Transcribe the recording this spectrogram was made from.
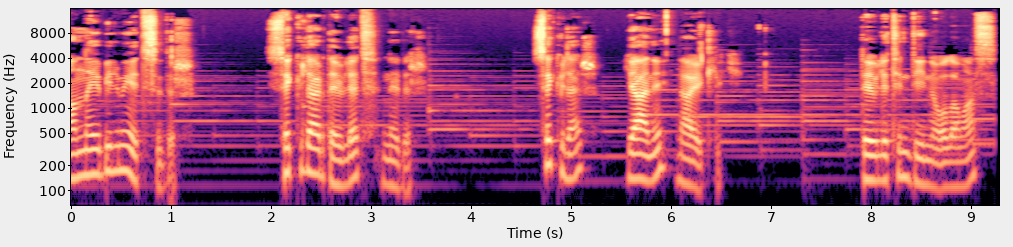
anlayabilme yetisidir. Seküler devlet nedir? Seküler yani laiklik. Devletin dini olamaz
